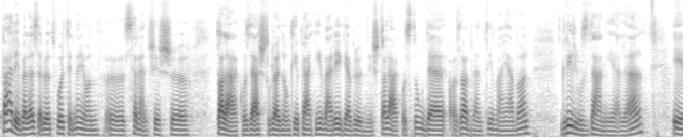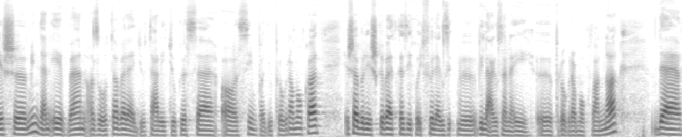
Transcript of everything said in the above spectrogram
pár évvel ezelőtt volt egy nagyon szerencsés találkozás tulajdonképpen, hát nyilván régebről is találkoztunk, de az advent témájában Grillus Dániellel, és minden évben azóta vele együtt állítjuk össze a színpadi programokat, és ebből is következik, hogy főleg világzenei programok vannak, de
